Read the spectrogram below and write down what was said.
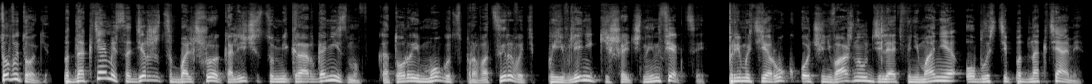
Что в итоге? Под ногтями содержится большое количество микроорганизмов, которые могут спровоцировать появление кишечной инфекции. При мытье рук очень важно уделять внимание области под ногтями.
